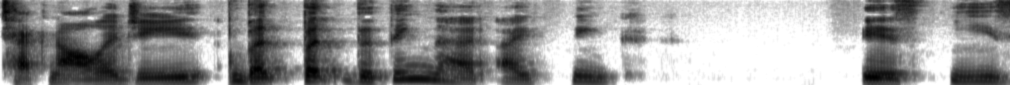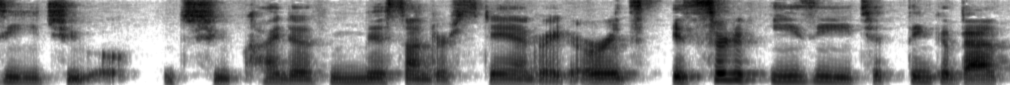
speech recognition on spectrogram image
technology. But but the thing that I think is easy to to kind of misunderstand, right? Or it's it's sort of easy to think about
